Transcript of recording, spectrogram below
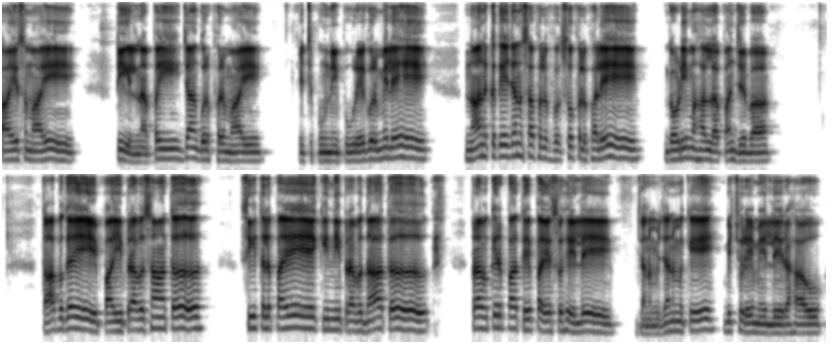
ਆਏ ਸਮਾਏ, ਢੀਲ ਨਾ ਪਈ ਜਾਂ ਗੁਰ ਫਰਮਾਏ। ਇਚ ਪੂਨੀ ਪੂਰੇ ਗੁਰ ਮਿਲੇ, ਨਾਨਕ ਤੇ ਜਨ ਸਫਲ ਸੁਫਲ ਫਲੇ। ਗੌੜੀ ਮਹੱਲਾ ਪੰਜਵਾ। ਤਾਪ ਗਏ ਪਾਈ ਪ੍ਰਭ ਸਾਤ, ਸੀਤਲ ਪਏ ਕਿਨੀ ਪ੍ਰਭ ਦਾਤ, ਪ੍ਰਭ ਕਿਰਪਾ ਤੇ ਭਏ ਸੁਹੇਲੇ, ਜਨਮ ਜਨਮ ਕੇ ਵਿਛੁਰੇ ਮੇਲੇ ਰਹਾਓ,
